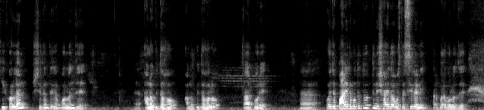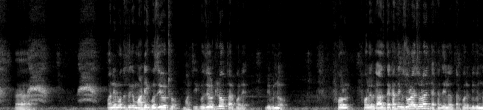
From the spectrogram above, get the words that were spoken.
কি করলেন? সেখান থেকে বললেন যে, আলোকিত হও, আলোকিত হলো। তারপরে ওই যে পানির মধ্যে তো তিনি সাহিত্য অবস্থায় ছিলেনই। তারপরে বলল যে পানির মধ্যে থেকে মাটি গজিয়ে ওঠো, মাটি গজিয়ে উঠল। তারপরে বিভিন্ন ফল, ফলের গাছ দেখা দিক জোড়ায় জোড়ায় দেখা দিল। তারপরে বিভিন্ন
